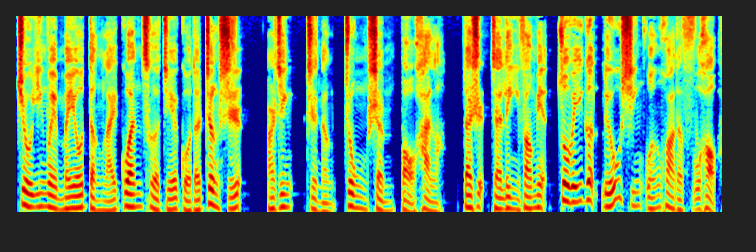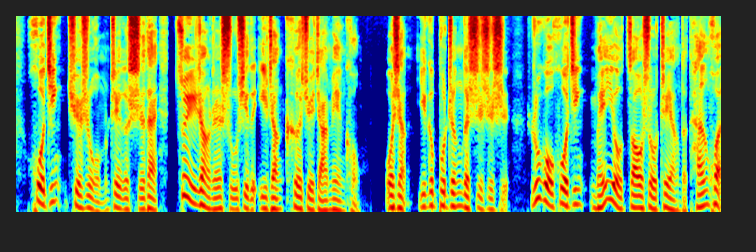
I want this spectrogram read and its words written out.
就因为没有等来观测结果的证实，而今只能终身抱憾了。但是在另一方面，作为一个流行文化的符号，霍金却是我们这个时代最让人熟悉的一张科学家面孔。我想，一个不争的事实是，如果霍金没有遭受这样的瘫痪，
